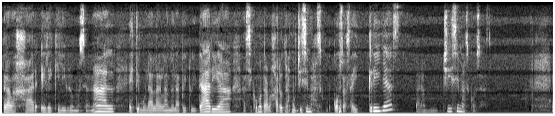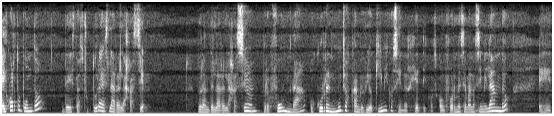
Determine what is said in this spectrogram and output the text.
trabajar el equilibrio emocional, estimular la glándula pituitaria, así como trabajar otras muchísimas cosas. Hay crillas para muchísimas cosas. El cuarto punto de esta estructura es la relajación. Durante la relajación profunda ocurren muchos cambios bioquímicos y energéticos. Conforme se van asimilando, eh,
